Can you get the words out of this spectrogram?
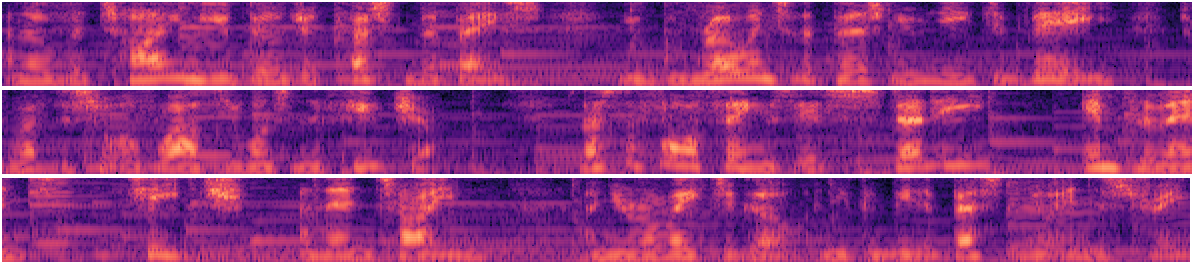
And over time, you build your customer base. You grow into the person you need to be to have the sort of wealth you want in the future. So that's the four things. It's study, implement, teach, and then time, and you're away to go. And you can be the best in your industry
